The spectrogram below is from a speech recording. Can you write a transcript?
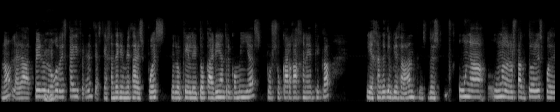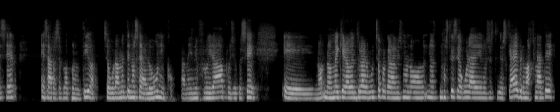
¿no? la edad. Pero luego ves que hay diferencias, que hay gente que empieza después de lo que le tocaría, entre comillas, por su carga genética, y hay gente que empieza antes. Entonces, una, uno de los factores puede ser esa reserva cognitiva. Seguramente no será lo único. También influirá, pues yo qué sé, eh, no, me quiero aventurar mucho porque ahora mismo no, estoy segura de los estudios que hay, pero imagínate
